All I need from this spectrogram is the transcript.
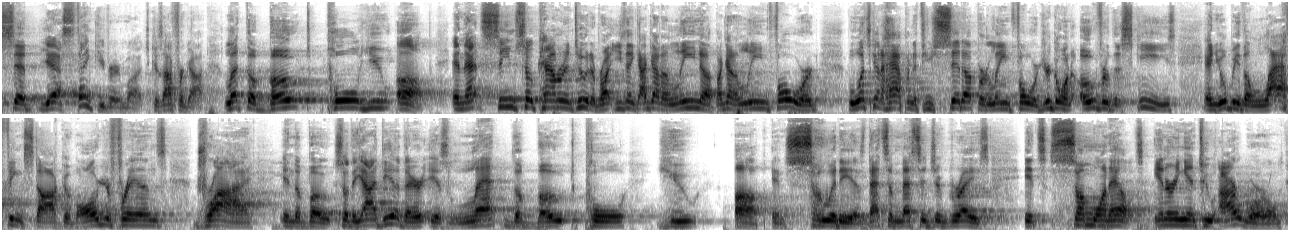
said, Yes, thank you very much, because I forgot. Let the boat pull you up. And that seems so counterintuitive, right? You think, I got to lean up, I got to lean forward. But what's going to happen if you sit up or lean forward? You're going over the skis, and you'll be the laughing stock of all your friends dry in the boat. So the idea there is let the boat pull you up. And so it is. That's a message of grace. It's someone else entering into our world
